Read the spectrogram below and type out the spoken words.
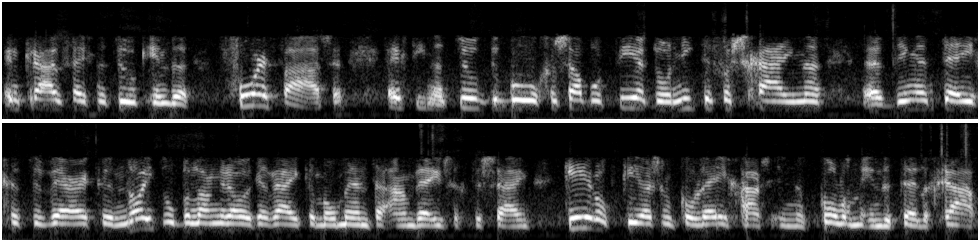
En Cruijff heeft natuurlijk in de voorfase heeft hij natuurlijk de boel gesaboteerd door niet te verschijnen, eh, dingen tegen te werken, nooit op belangrijke momenten aanwezig te zijn, keer op keer zijn collega's in een column in de Telegraaf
